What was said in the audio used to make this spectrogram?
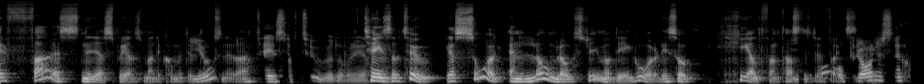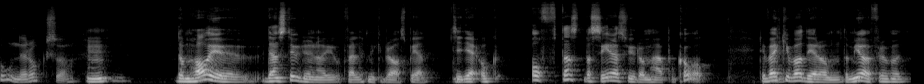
är det Fares nya spel som hade kommit ut Jo. också nu va? Tales of Two eller vad det heter. Tales of Two. Jag såg en lång, lång stream av det igår. Det såg helt fantastiskt ut ja, och faktiskt. bra recensioner också. Mm. De har ju, den studion har gjort väldigt mycket bra spel tidigare. Och oftast baseras ju de här på co-op. Det verkar ju vara det de, de gör. För de,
